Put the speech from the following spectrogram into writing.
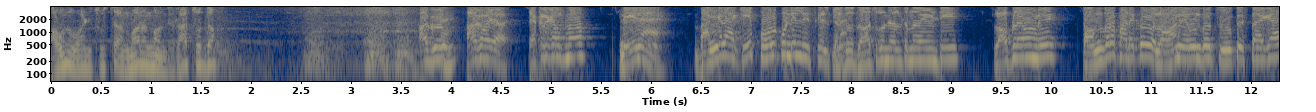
అవును వాడిని చూస్తే అనుమానంగా ఉంది. రా చూద్దాం. ఎక్కడికి వెళ్తున్నావు? నేనా? బంగ్లాకి పూల కుండీలు తీసుకెళ్తా ఏదో దాచుకుని వెళ్తున్నావు ఏంటి లోపల ఏముంది? తొందర పడకు లోన్ ఏముందో చూపిస్తాగా.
